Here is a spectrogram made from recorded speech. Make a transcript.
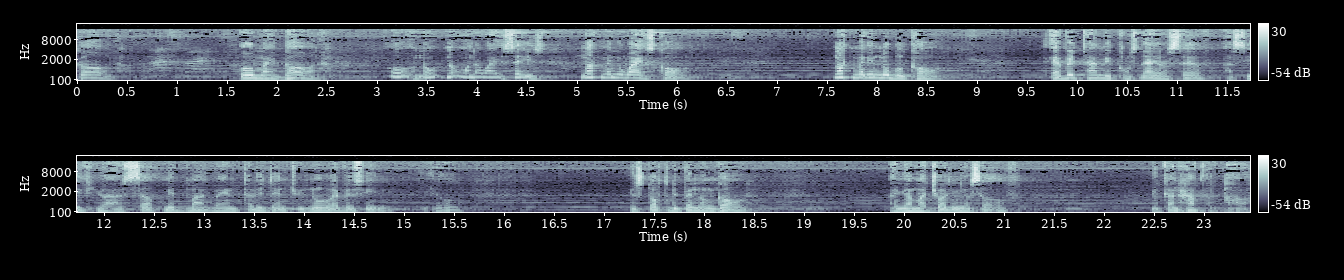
God. Oh my God. Oh, no, no wonder why it says, not many wise called, not many noble called. Every time you consider yourself as if you are a self made man, you are intelligent, you know everything, you know, you stop to depend on God and you are maturing yourself, you can't have that power.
